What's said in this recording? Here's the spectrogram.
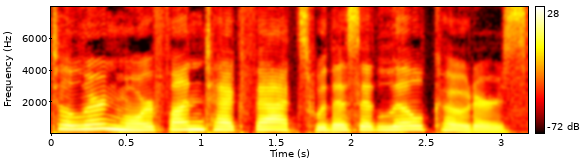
to learn more fun tech facts with us at Lil Coders.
